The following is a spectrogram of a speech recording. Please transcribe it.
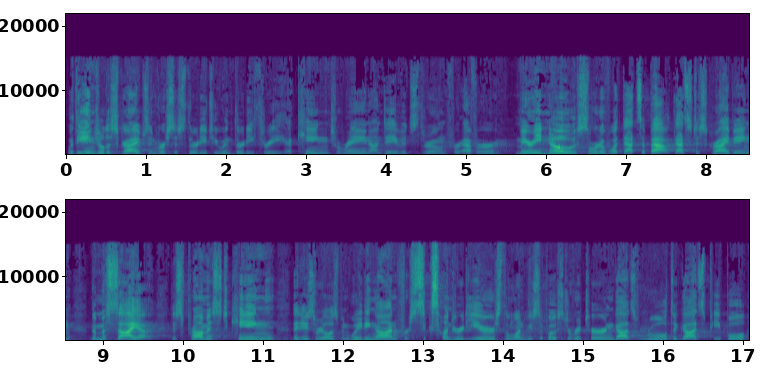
What the angel describes in verses 32 and 33, a king to reign on David's throne forever, Mary knows sort of what that's about. That's describing the Messiah, this promised king that Israel has been waiting on for 600 years, the one who's supposed to return God's rule to God's people,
